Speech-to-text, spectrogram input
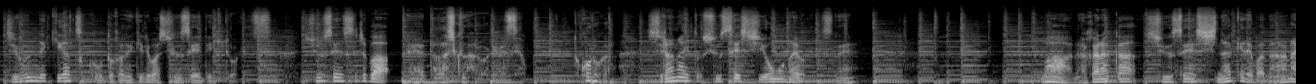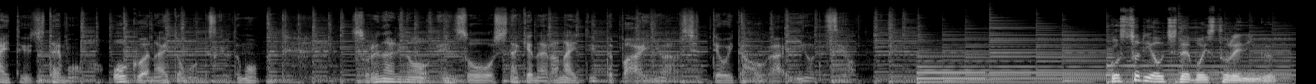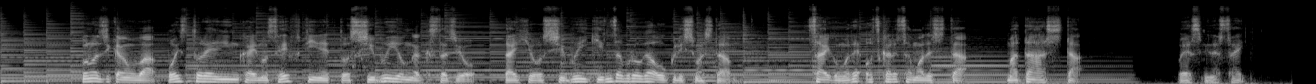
自分で気が付くことができれば修正できるわけです。修正すれば、えー、正しくなるわけですよ。ところが知らないと修正しようもないわけですね。まあなかなか修正しなければならないという事態も多くはないと思うんですけれどもそれなりの演奏をしなきゃならないといった場合には知っておいた方がいいのですよ。ごっそりお家でボイストレーニング。この時間はボイストレーニング界のセーフティーネット渋い音楽スタジオ代表渋い銀座風呂がお送りしました。最後までお疲れ様でした。また明日。おやすみなさい。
